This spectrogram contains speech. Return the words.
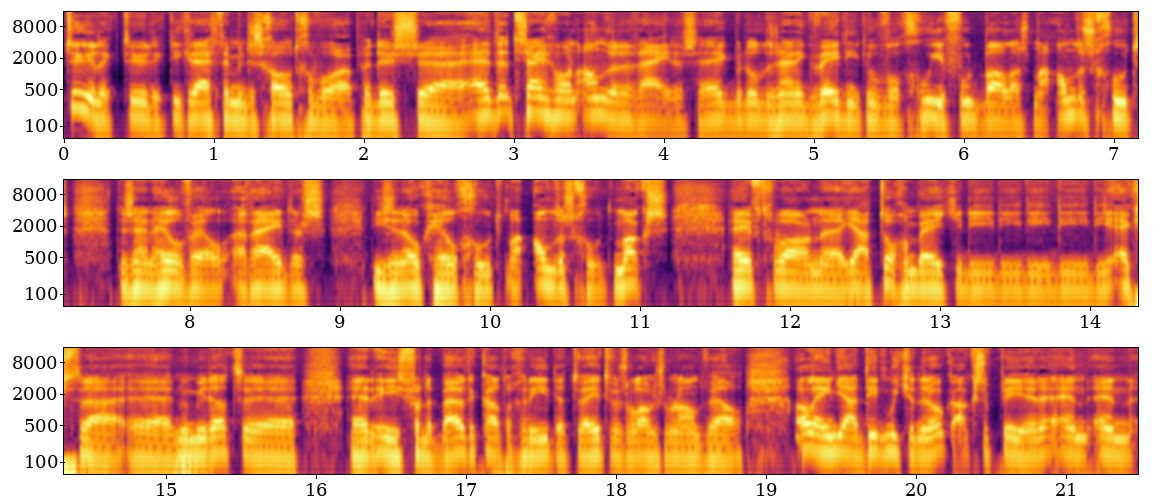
tuurlijk, tuurlijk. Die krijgt hem in de schoot geworpen. Dus het, het zijn gewoon andere rijders. Hè. Ik bedoel, er zijn, ik weet niet hoeveel goede voetballers, maar anders goed. Er zijn heel veel rijders, die zijn ook heel goed, maar anders goed. Max heeft gewoon uh, ja, toch een beetje die, die, die, die, die extra, uh, noem je dat? Uh, is van de buitencategorie, dat weten we zo langzamerhand wel. Alleen ja, dit moet je dan ook accepteren. En, en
